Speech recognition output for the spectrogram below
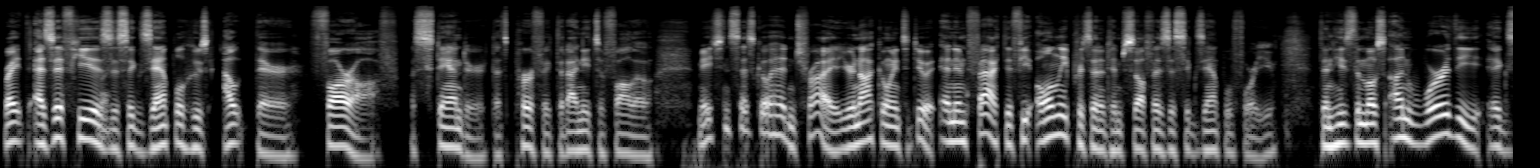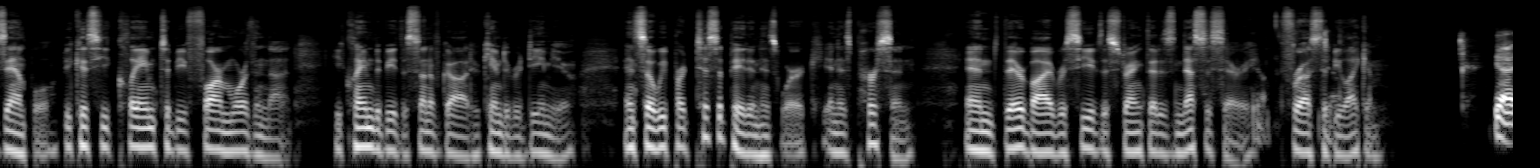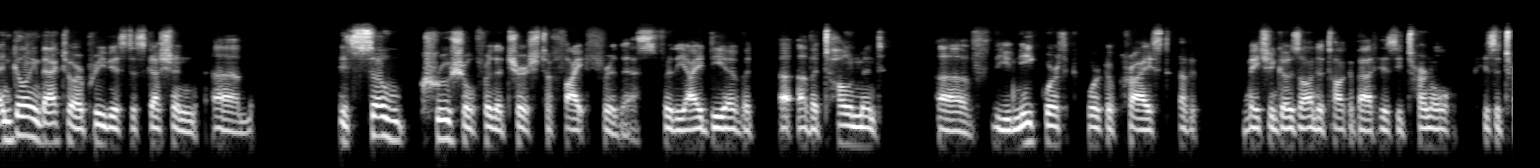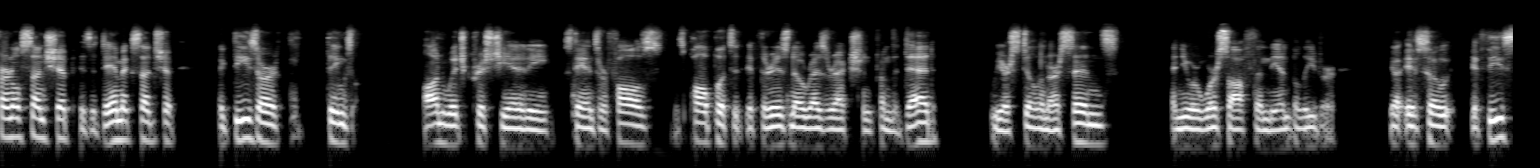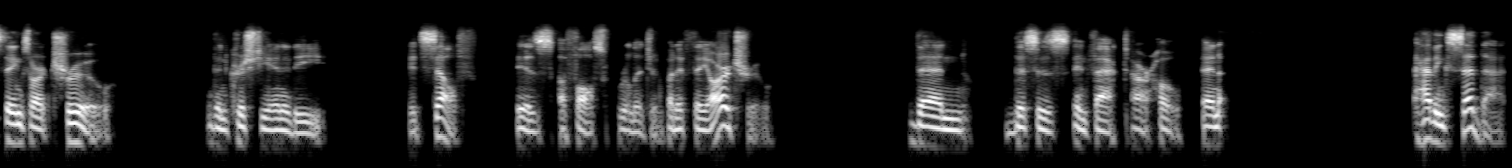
right? As if he is this example who's out there, far off, a standard that's perfect that I need to follow. Machen says, go ahead and try it. You're not going to do it. And in fact, if he only presented himself as this example for you, then he's the most unworthy example because he claimed to be far more than that. He claimed to be the Son of God who came to redeem you. And so we participate in his work, in his person, and thereby receive the strength that is necessary yeah. for us to yeah. be like him. Yeah, and going back to our previous discussion, um, it's so crucial for the church to fight for this, for the idea of a, of atonement, of the unique work work of Christ. Of Machen goes on to talk about his eternal his eternal sonship, his Adamic sonship. Like these are things on which Christianity stands or falls. As Paul puts it, if there is no resurrection from the dead, we are still in our sins, and you are worse off than the unbeliever. You know, if so, if these things aren't true, then Christianity itself is a false religion. But if they are true, then this is in fact our hope. And having said that,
